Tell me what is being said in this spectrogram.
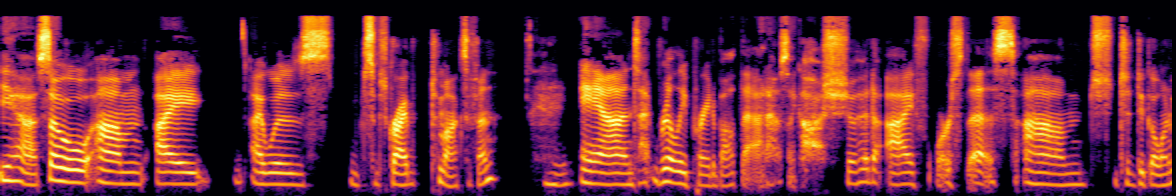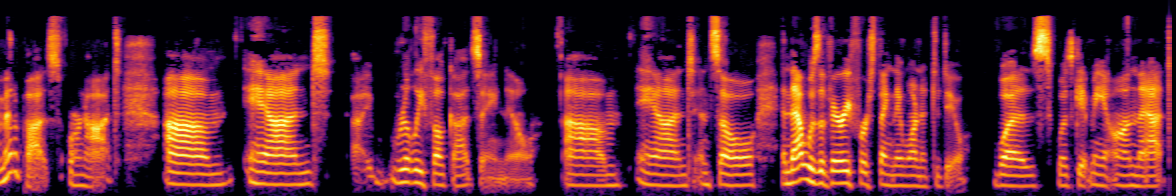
Yeah. So, um, I, I was subscribed to Tamoxifen. Mm-hmm. And I really prayed about that. I was like, oh, should I force this um, to, to go into menopause or not? Um, and I really felt God saying no. Um, and and so and that was the very first thing they wanted to do was was get me on that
